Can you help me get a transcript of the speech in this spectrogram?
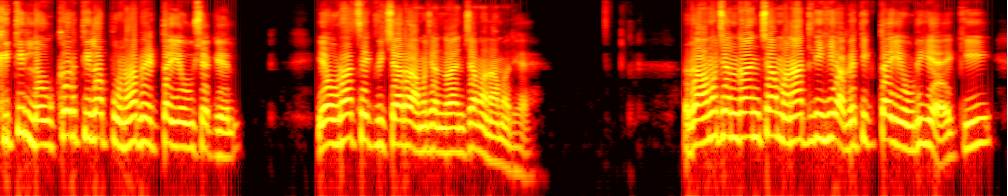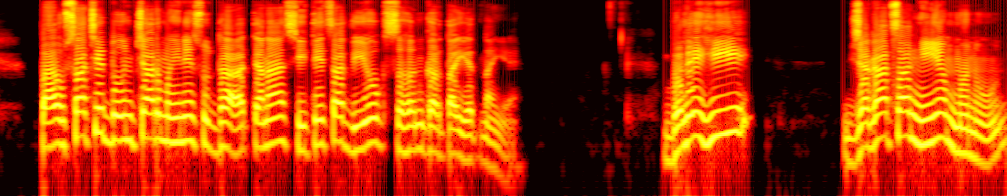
किती लवकर तिला पुन्हा भेटता येऊ शकेल? एवढाच एक विचार रामचंद्रांच्या मनामध्ये आहे. रामचंद्रांच्या मनातली ही अगतिकता एवढी आहे की पावसाचे दोन चार महिने सुद्धा त्यांना सीतेचा वियोग सहन करता येत नाहीये. भलेही जगाचा नियम म्हणून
